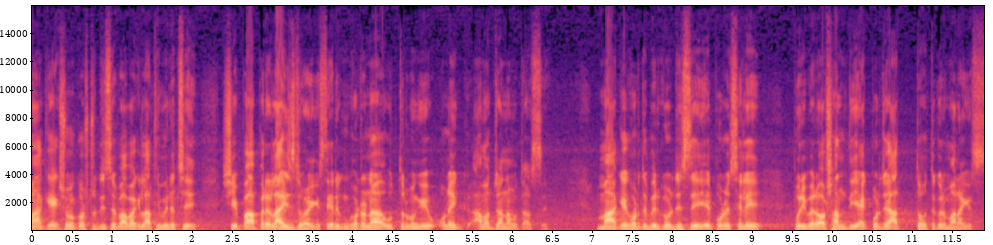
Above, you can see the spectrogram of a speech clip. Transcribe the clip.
মাকে একসময় কষ্ট দিয়েছে বাবাকে লাথি মেরেছে, সে পা প্যারালাইজড হয়ে গেছে। এরকম ঘটনা উত্তরবঙ্গে অনেক আমার জানা মতো আছে। মাকে ঘর থেকে বের করে দিচ্ছে এরপরে ছেলে পরিবারে অশান্তি, এক পর্যায়ে আত্মহত্যা করে মারা গেছে।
